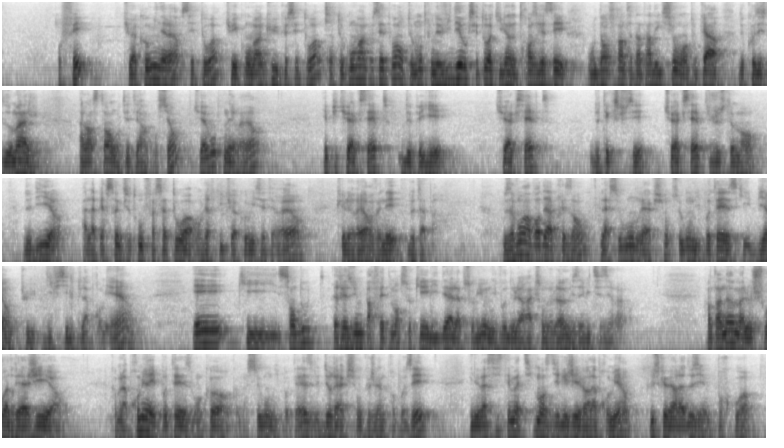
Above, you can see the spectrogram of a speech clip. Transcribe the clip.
au fait, tu as commis une erreur, c'est toi, tu es convaincu que c'est toi, on te convainc que c'est toi, on te montre une vidéo que c'est toi qui viens de transgresser ou d'enfreindre cette interdiction, ou en tout cas de causer ce dommage à l'instant où tu étais inconscient, tu avoues ton erreur, et puis tu acceptes de payer, tu acceptes de t'excuser, tu acceptes justement de dire à la personne qui se trouve face à toi, envers qui tu as commis cette erreur, que l'erreur venait de ta part. Nous avons abordé à présent la seconde réaction, seconde hypothèse qui est bien plus difficile que la première, et qui sans doute résume parfaitement ce qu'est l'idéal absolu au niveau de la réaction de l'homme vis-à-vis de ses erreurs. Quand un homme a le choix de réagir comme la première hypothèse ou encore comme la seconde hypothèse, les deux réactions que je viens de proposer, il va systématiquement se diriger vers la première plus que vers la deuxième. Pourquoi?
